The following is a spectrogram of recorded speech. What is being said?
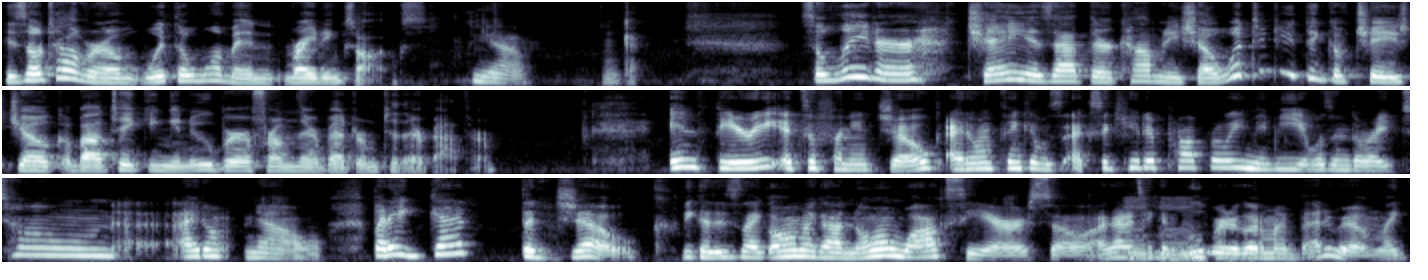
his hotel room with a woman writing songs. Yeah. Okay. So later, Che is at their comedy show. What did you think of Che's joke about taking an Uber from their bedroom to their bathroom? In theory, it's a funny joke. I don't think it was executed properly. Maybe it wasn't the right tone. I don't know. But I get the joke because it's like, oh my God, no one walks here. So I got to take an Mhm. Uber to go to my bedroom. Like,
